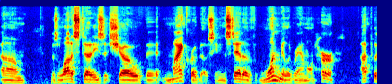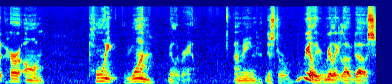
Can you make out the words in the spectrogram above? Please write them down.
um, there's a lot of studies that show that microdosing, instead of one milligram on her, I put her on 0.1 milligram. I mean, just a really, really low dose.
